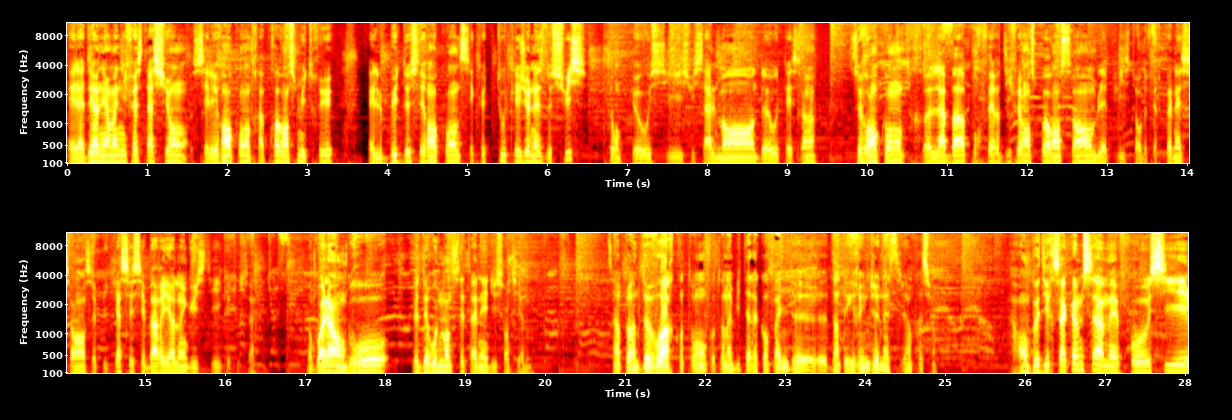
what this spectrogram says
Et la dernière manifestation, c'est les rencontres à Provence-Mutru. Et le but de ces rencontres, c'est que toutes les jeunesses de Suisse, donc euh, aussi Suisse allemande, Haut-Tessin, se rencontrent euh, là-bas pour faire différents sports ensemble, et puis histoire de faire connaissance, et puis casser ces barrières linguistiques et tout ça. Donc voilà en gros le déroulement de cette année du centième. C'est un peu un devoir quand on, quand on habite à la campagne d'intégrer une jeunesse, j'ai l'impression. On peut dire ça comme ça, mais il faut aussi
